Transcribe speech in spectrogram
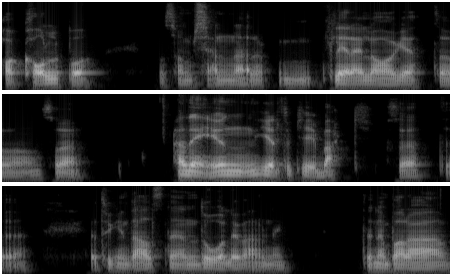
har koll på och som känner mm, flera i laget och sådär. Han är ju en helt okej back så att eh, jag tycker inte alls det är en dålig värvning. Den är bara,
